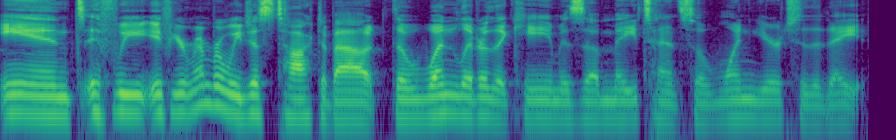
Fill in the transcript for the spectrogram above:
and if we, if you remember, we just talked about the one letter that came is a May 10th, so one year to the date.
